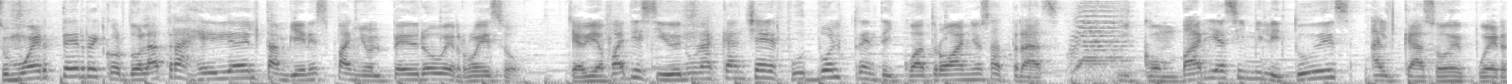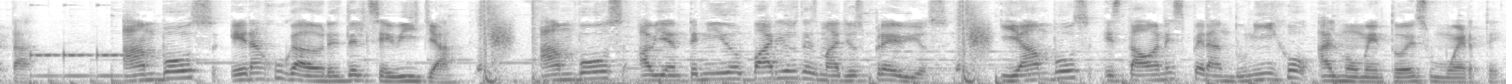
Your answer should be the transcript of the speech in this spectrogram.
Su muerte recordó la tragedia del también español Pedro Berrueso, que había fallecido en una cancha de fútbol 34 años atrás, y con varias similitudes al caso de Puerta. Ambos eran jugadores del Sevilla, Ambos habían tenido varios desmayos previos y ambos estaban esperando un hijo al momento de su muerte.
